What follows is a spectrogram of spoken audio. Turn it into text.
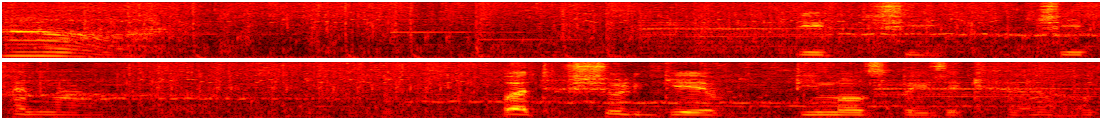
Ah. Did cheap, cheapen now? But should give the most basic help.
